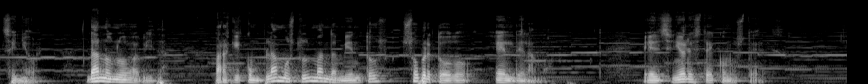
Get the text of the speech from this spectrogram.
Señor, danos nueva vida, para que cumplamos tus mandamientos, sobre todo el del amor. El Señor esté con ustedes.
